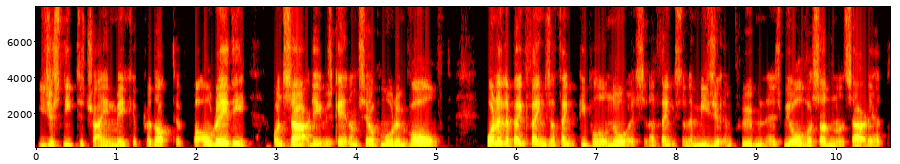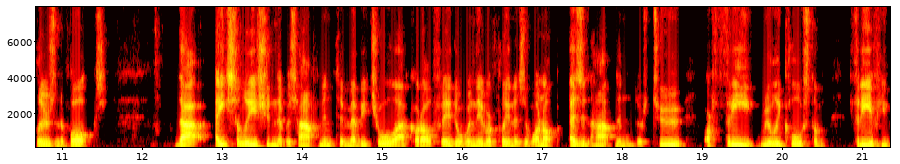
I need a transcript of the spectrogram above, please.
You just need to try and make it productive. But already on Saturday, he was getting himself more involved. One of the big things I think people will notice, and I think it's an immediate improvement, is we all of a sudden on Saturday had players in the box. That isolation that was happening to maybe Čolak or Alfredo when they were playing as a one up isn't happening. There's two or three really close to them. Three if you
